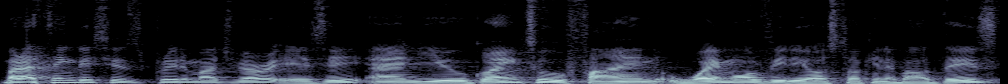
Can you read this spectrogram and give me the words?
But I think this is pretty much very easy and you're going to find way more videos talking about this.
